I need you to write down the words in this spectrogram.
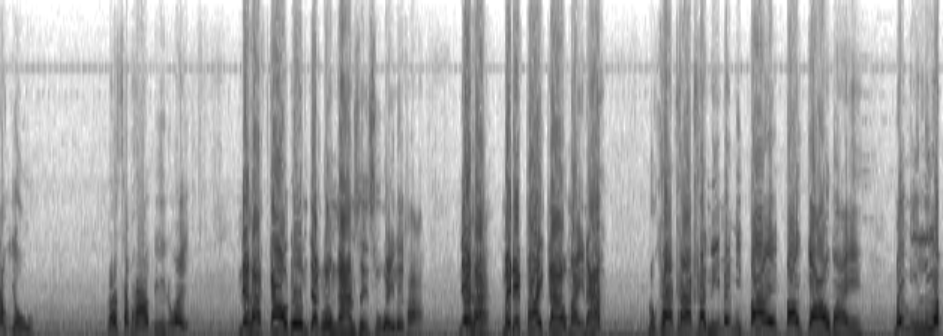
ต้องอยู่ แล้วสภาพดีด้วย เนี่ยค่ะ กาวเดิมจากโรงงานสวยๆเลยค่ะ เนี่ยค่ะ ไม่ได้ป้ายกาวใหม่นะ ลูกค้าค่ะคันนี้ไม่มีป้ายป้ายกาวใหม่ ไม่มีเรียบ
